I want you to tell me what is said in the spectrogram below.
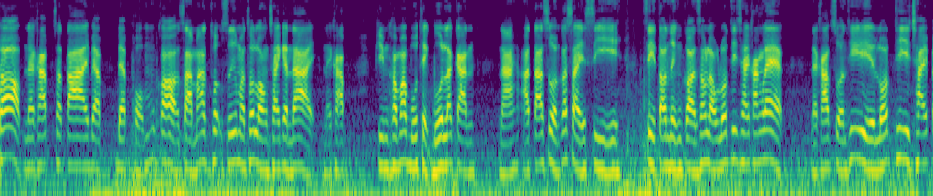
ชอบนะครับสไตล์แบบ แบบผมก็สามารถซื้อมาทดลองใช้กันได้นะครับ พิมพ์คำว่าบูเทคบูทแล้วกันนะอัตราส่วนก็ใส่ 4 4 ต่อ 1 ก่อนสำหรับรถที่ใช้ครั้งแรกนะครับ ส่วนที่รถที่ใช้ไป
